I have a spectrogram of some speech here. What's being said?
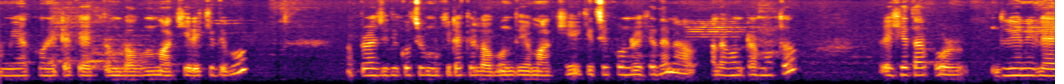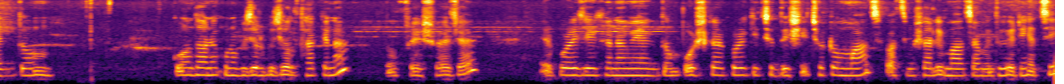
আমি এখন এটাকে একদম লবণ মাখিয়ে রেখে দেব। আপনারা যদি কচুরমুখিটাকে লবণ দিয়ে মাখিয়ে কিছুক্ষণ রেখে দেন আধা ঘণ্টার মতো রেখে তারপর ধুয়ে নিলে একদম কোনো ধরনের কোনো বিজল বিজল থাকে না, একদম ফ্রেশ হয়ে যায়। এরপরে যে এখানে আমি একদম পরিষ্কার করে কিছু দেশি ছোট মাছ, পাঁচমিশালি মাছ আমি ধুয়ে নিয়েছি।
